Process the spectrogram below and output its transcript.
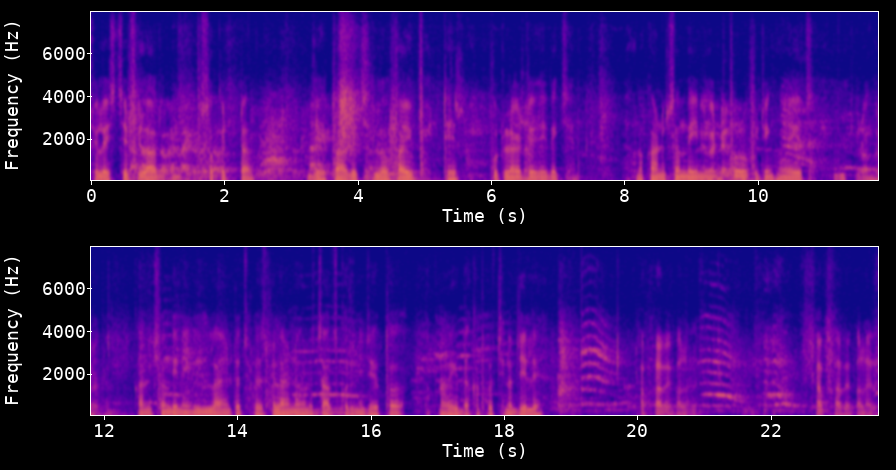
চলে এসছে প্লাগ সকেটটা যেহেতু আগে ছিল ফাইভ প্রিন্টের পুট লাইট এই যে দেখছেন। এখনও কানেকশন দেয়নি পুরো ফিটিং হয়ে গেছে। রং করা তো। কানেকশন দিইনি লাইনটা চলে আসবে। লাইন এখনও চার্জ করিনি যেহেতু আপনাদেরকে দেখাতে পারছি না জেলে। খাপ খাবে পালালে। খাপ খাবে পালালে।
